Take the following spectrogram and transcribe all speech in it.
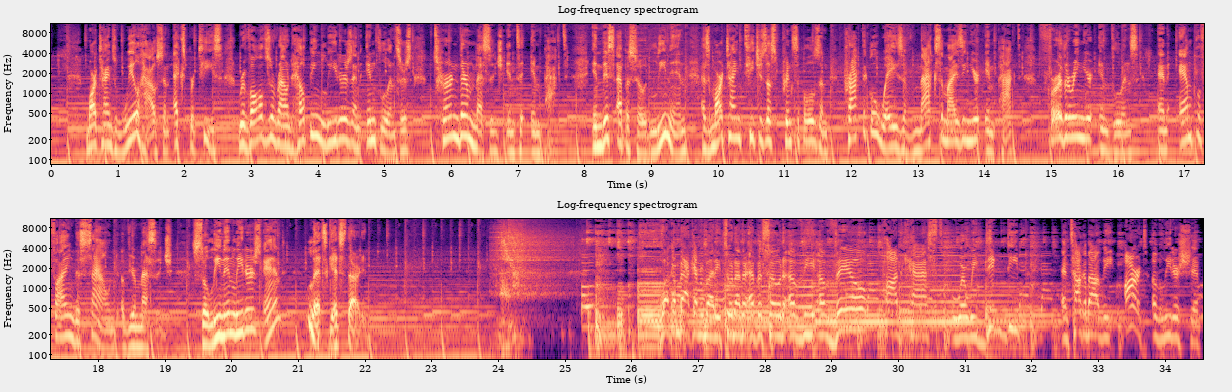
Martijn's wheelhouse and expertise revolves around helping leaders and influencers turn their message into impact. In this episode, lean in as Martijn teaches us principles and practical ways of maximizing your impact, furthering your influence, and amplifying the sound of your message. So lean in, leaders, and let's get started. Welcome back, everybody, to another episode of the Avail podcast, where we dig deep and talk about the art of leadership.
